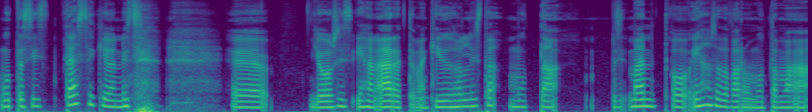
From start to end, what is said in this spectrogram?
Mutta siis tässäkin on nyt, joo siis ihan äärettömän kiusallista, mutta mä en nyt ole ihan sata varma, mutta mä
